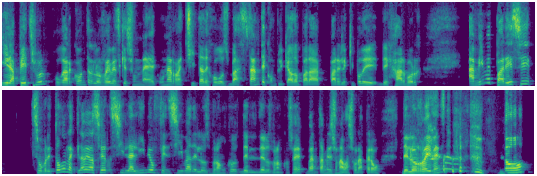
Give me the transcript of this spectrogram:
Ir a Pittsburgh, jugar contra los Ravens, que es una, rachita de juegos bastante complicado para, para el equipo de, de Harburg. A mí me parece, sobre todo la clave va a ser si la línea ofensiva de los Broncos, de, los Broncos, ¿eh? bueno, también es una basura, pero de los Ravens, no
